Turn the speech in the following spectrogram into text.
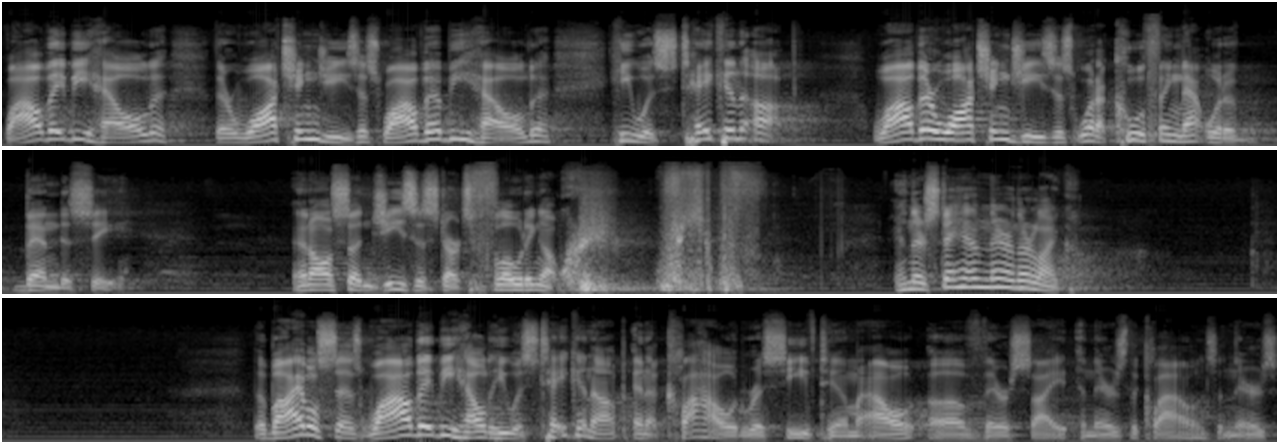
While they beheld, they're watching Jesus, while they beheld, he was taken up. While they're watching Jesus, what a cool thing that would have been to see. And all of a sudden, Jesus starts floating up. And they're standing there and they're like, the Bible says, while they beheld, he was taken up, and a cloud received him out of their sight. And there's the clouds, and there's,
